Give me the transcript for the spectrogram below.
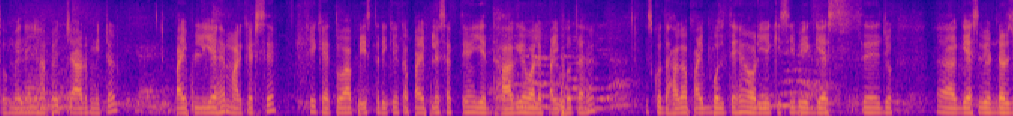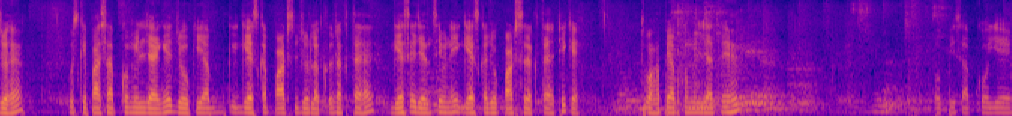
तो मैंने यहाँ पे चार मीटर पाइप लिया है मार्केट से, ठीक है? तो आप इस तरीके का पाइप ले सकते हैं। ये धागे वाले पाइप होता है। इसको धागा पाइप बोलते हैं और ये किसी भी गैस से जो गैस वेंडर जो है उसके पास आपको मिल जाएँगे, जो कि आप गैस का पार्ट्स जो लग रखता है। गैस एजेंसी में नहीं, गैस का जो पार्ट्स रखता है, ठीक है? तो वहाँ पे आपको मिल जाते हैं। दो पीस आपको ये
